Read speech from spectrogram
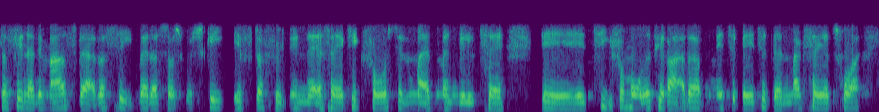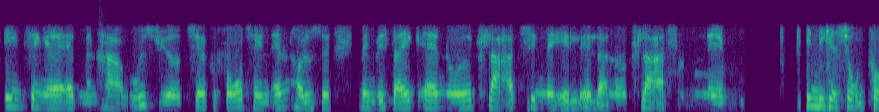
så finder det meget svært at se, hvad der så skulle ske efterfølgende. Altså, jeg kan ikke forestille mig, at man ville tage øh, 10 formodede pirater med tilbage til Danmark. Så jeg tror, en ting er, at man har udstyret til at kunne foretage en anholdelse, men hvis der ikke er noget klart signal eller noget klart sådan, øh, indikation på,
